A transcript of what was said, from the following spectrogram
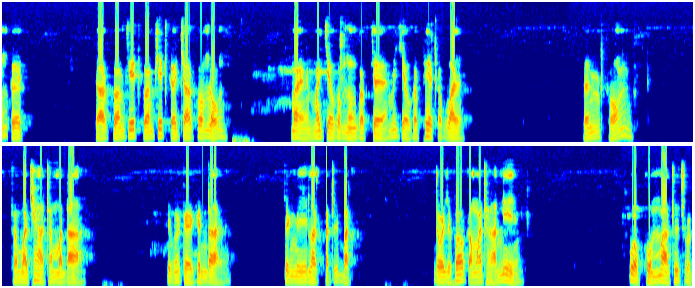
งเกิด จากความคิดความคิดเกิดจากความหลง ไม่ไม่เกี่ยวกับหนุ่มกับเจอไม่เกี่ยวกับเพศกับวัย เป็นของธรรมชาติธรรมดา ที่มันเกิดขึ้นได้ จึงมีหลักปฏิบัติ โดยเฉพาะกรรมฐานนี่ควบคุมมากที่สุด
